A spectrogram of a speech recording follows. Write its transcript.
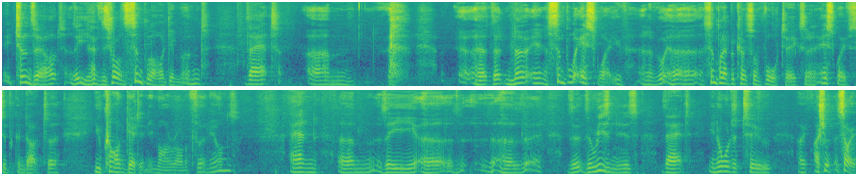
it turns out that you have this rather simple argument that um, uh, that no, in a simple S wave, and a, uh, simple Abrikosov vortex, and an S wave superconductor, you can't get any Majorana fermions. And um, the, uh, the, the, the, reason is that in order to, I, I should, sorry,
